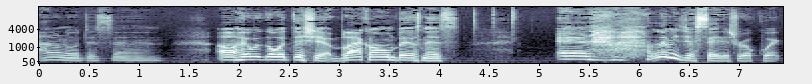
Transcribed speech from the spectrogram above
I don't know what this said. Oh, here we go with this shit. Black owned business. And let me just say this real quick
